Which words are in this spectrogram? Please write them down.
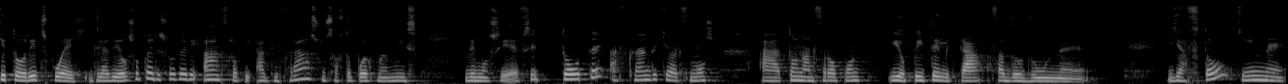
και το reach που έχει. Δηλαδή, όσο περισσότεροι άνθρωποι αντιδράσουν σε αυτό που έχουμε εμείς δημοσιεύσει, τότε αυξάνεται και ο αριθμός των ανθρώπων οι οποίοι τελικά θα το δουν. Γι' αυτό και είναι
